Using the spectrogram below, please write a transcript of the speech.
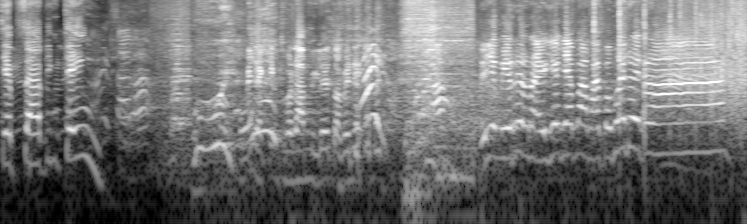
เจ็บแสบจริง ๆ ไม่อยากกินถั่วดำอีกเลยต่อไปนี้ เดี๋ยวยังมีเรื่องอะไรเยอะแยะมากมายผมให้ด้วยครับ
